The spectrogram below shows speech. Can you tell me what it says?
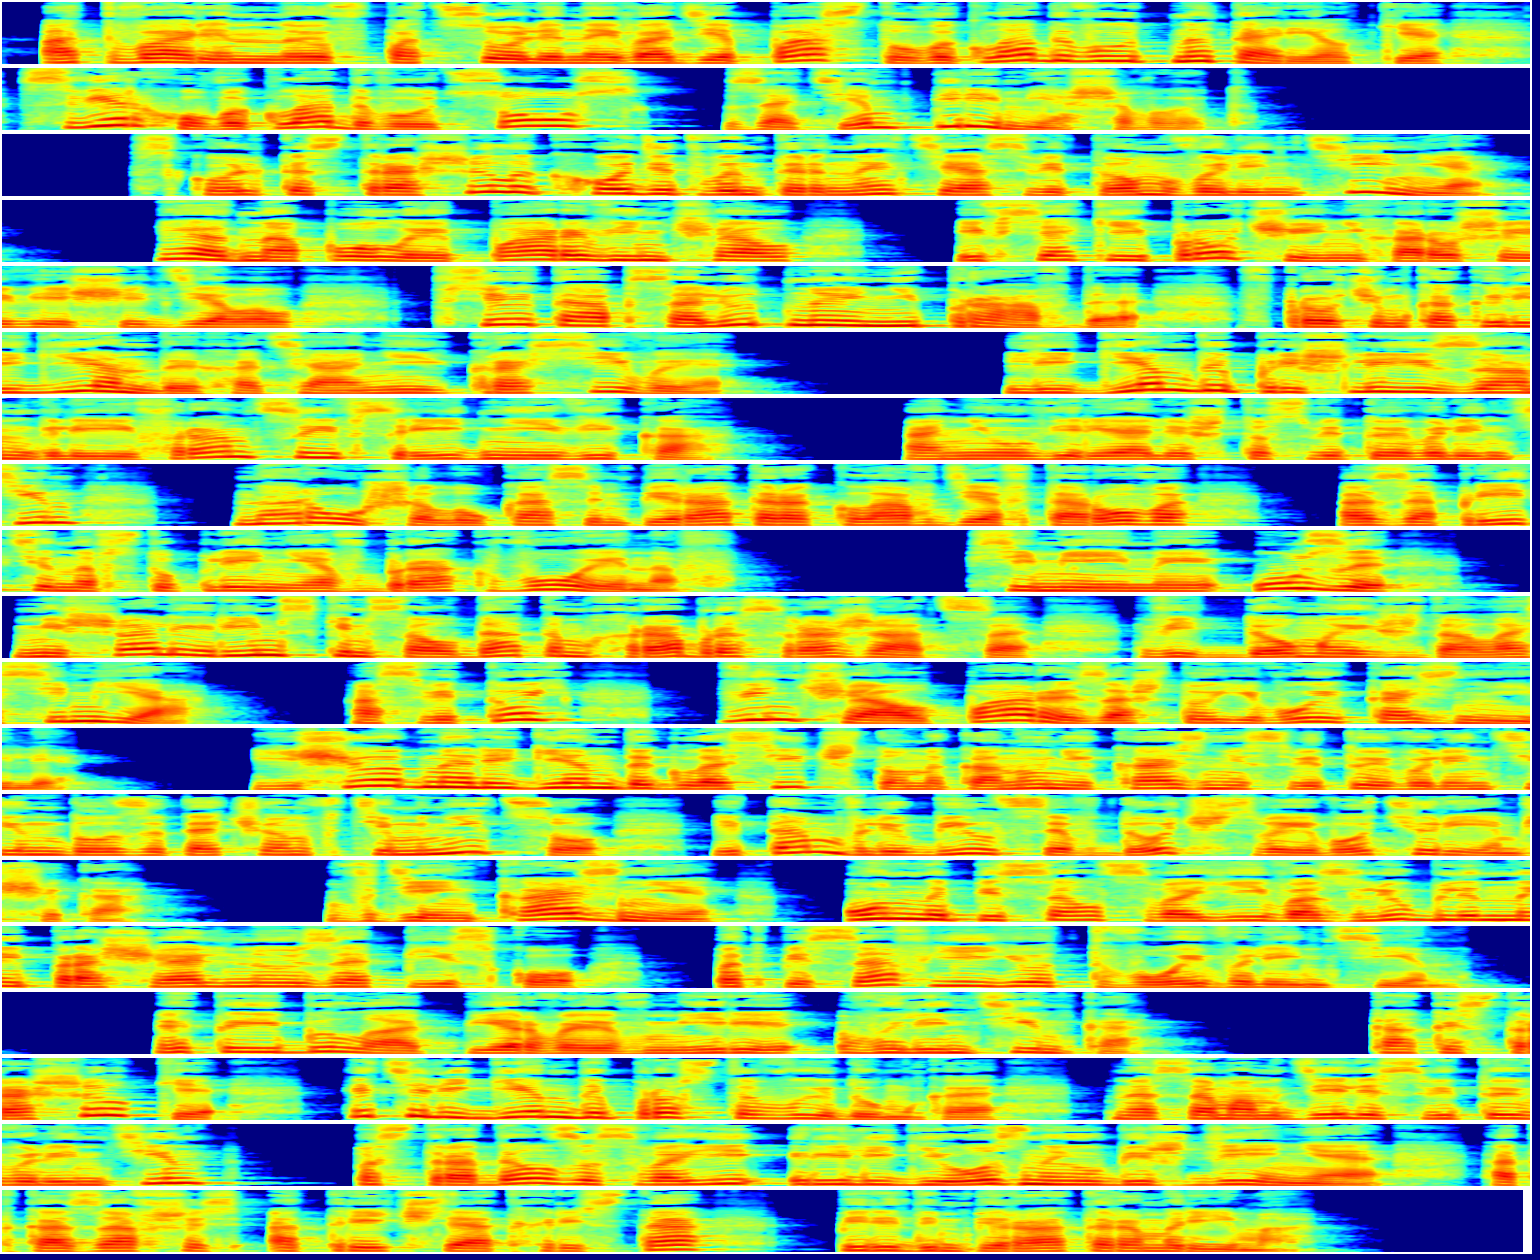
Отваренную в подсоленной воде пасту выкладывают на тарелке, сверху выкладывают соус, затем перемешивают. Сколько страшилок ходит в интернете о святом Валентине. И однополые пары венчал, и всякие прочие нехорошие вещи делал – все это абсолютная неправда, впрочем, как и легенды, хотя они и красивые. Легенды пришли из Англии и Франции в средние века. Они уверяли, что святой Валентин нарушил указ императора Клавдия II о запрете на вступление в брак воинов. Семейные узы мешали римским солдатам храбро сражаться, ведь дома их ждала семья, а святой венчал пары, за что его и казнили. Еще одна легенда гласит, что накануне казни святой Валентин был заточен в темницу и там влюбился в дочь своего тюремщика. В день казни он написал своей возлюбленной прощальную записку, подписав ее «Твой Валентин». Это и была первая в мире Валентинка. Как и страшилки, эти легенды просто выдумка. На самом деле святой Валентин пострадал за свои религиозные убеждения, отказавшись отречься от Христа перед императором Рима.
